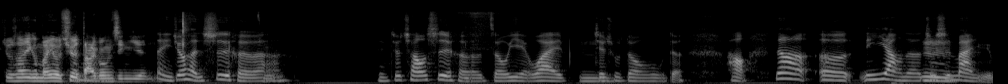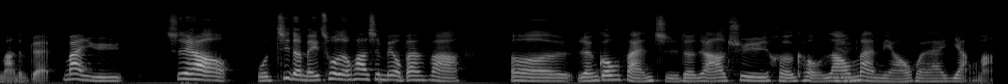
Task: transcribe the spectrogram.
就算一个蛮有趣的打工经验，那你就很适合啊，你就超适合走野外接触动物的。好，那呃，你养的就是鳗鱼嘛，对不对？鳗鱼是要，我记得没错的话是没有办法呃人工繁殖的，然后去河口捞鳗苗回来养嘛。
